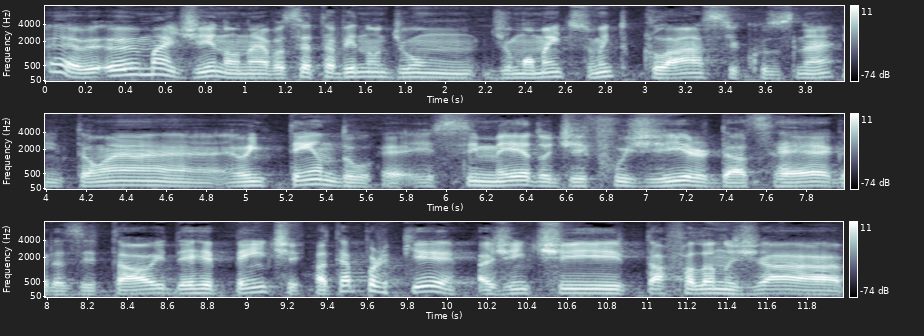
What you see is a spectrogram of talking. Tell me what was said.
É, eu imagino, né? Você tá vindo de um de momentos muito clássicos, né? Então é, eu entendo é, esse medo de fugir das regras e tal, e de repente, até porque a gente tá falando já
